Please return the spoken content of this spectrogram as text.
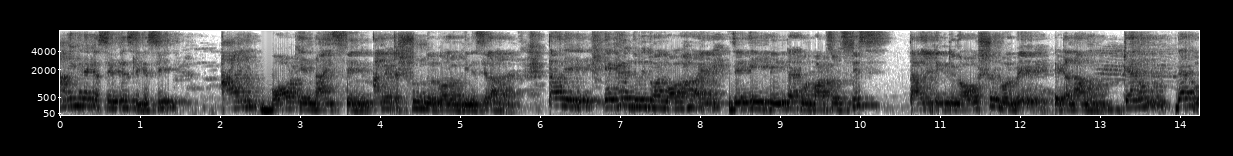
আমি এখানে একটা সেন্টেন্স লিখেছি I bought a nice pen আমি একটা সুন্দর কলম কিনেছিলাম। তাহলে এখানে যদি তোমার বলা হয় যে এই পেনটা কোন পার্সন স্পিচ তাহলে কিন্তু তুমি অবশ্যই বলবে এটা নাউন কেন? দেখো,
